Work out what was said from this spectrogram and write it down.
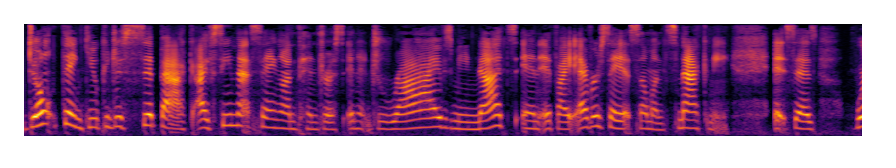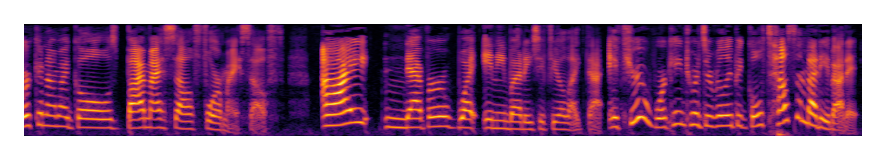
Don't think you can just sit back. I've seen that saying on Pinterest and it drives me nuts. And if I ever say it, someone smack me. It says, working on my goals by myself for myself. I never want anybody to feel like that. If you're working towards a really big goal, tell somebody about it.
